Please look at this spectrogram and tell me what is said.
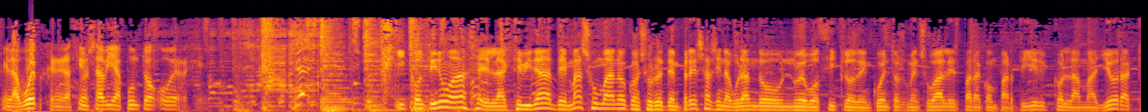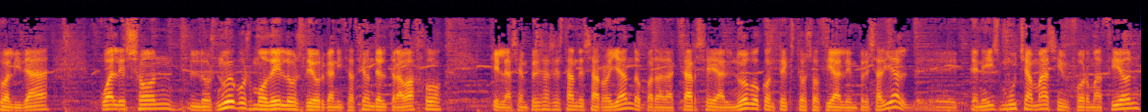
en la web generacionsavia.org. Y continúa la actividad de Más Humano con su red de empresas, inaugurando un nuevo ciclo de encuentros mensuales para compartir con la mayor actualidad cuáles son los nuevos modelos de organización del trabajo que las empresas están desarrollando para adaptarse al nuevo contexto social empresarial. Eh, tenéis mucha más información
